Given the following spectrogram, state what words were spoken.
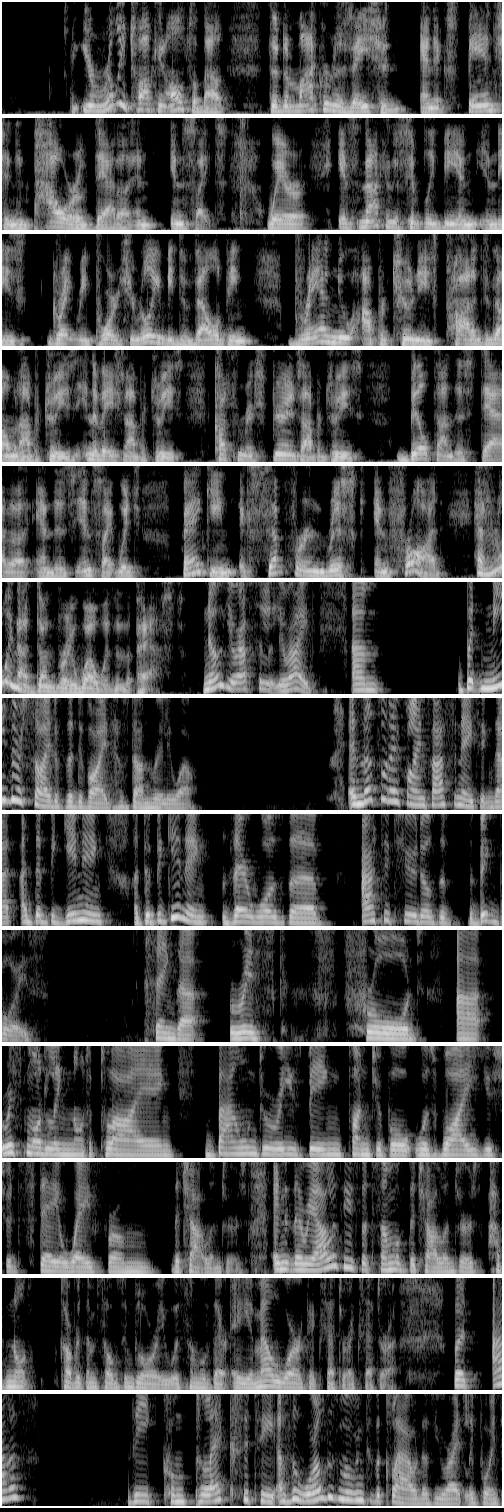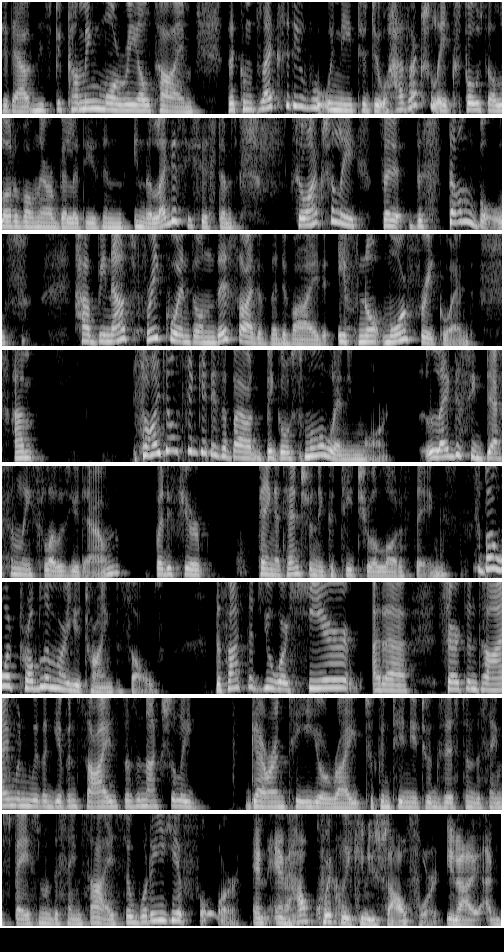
You're really talking also about the democratization and expansion and power of data and insights, where it's not going to simply be in, in these great reports. You're really going to be developing brand new opportunities, product development opportunities, innovation opportunities, customer experience opportunities built on this data and this insight, which banking, except for in risk and fraud, has really not done very well with in the past. No, you're absolutely right. Um, but neither side of the divide has done really well. And that's what I find fascinating that at the beginning, at the beginning, there was the attitude of the, the big boys saying that risk, fraud, uh, risk modeling not applying, boundaries being fungible was why you should stay away from the challengers. And the reality is that some of the challengers have not covered themselves in glory with some of their AML work, et cetera, et cetera. But as the complexity, as the world is moving to the cloud, as you rightly pointed out, and it's becoming more real time, the complexity of what we need to do has actually exposed a lot of vulnerabilities in, in the legacy systems. So actually, the, the stumbles have been as frequent on this side of the divide, if not more frequent. Um, so I don't think it is about big or small anymore. Legacy definitely slows you down, but if you're paying attention, it could teach you a lot of things. It's about what problem are you trying to solve? The fact that you were here at a certain time and with a given size doesn't actually guarantee your right to continue to exist in the same space and with the same size. So what are you here for? And and how quickly can you solve for it? You know, I, I,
